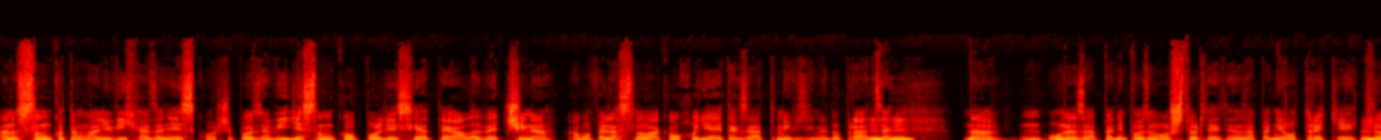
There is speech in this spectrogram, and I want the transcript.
áno, slnko tam hlavne vychádza neskôr. Že povedzme, vyjde slnko o pol desiate, ale väčšina, alebo veľa Slovákov chodí aj tak za tmy v zime do práce. Mm-hmm na, u nás západne povedzme o 4. ten západne o 3. Čo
